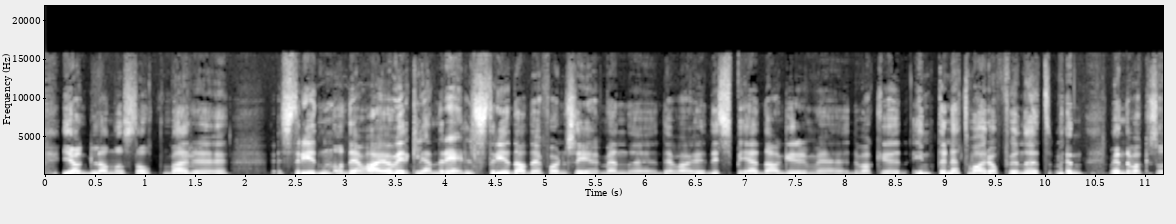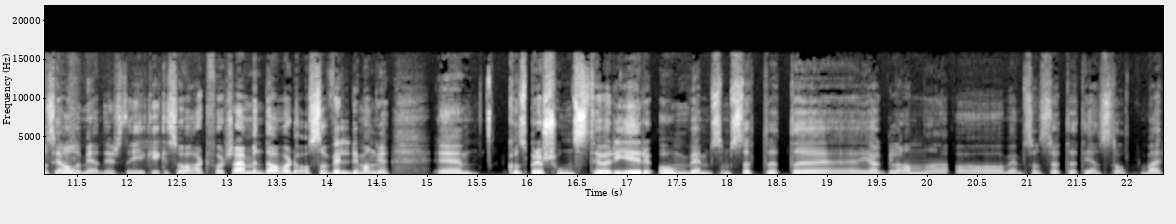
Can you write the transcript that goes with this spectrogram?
Jagland og Stoltenberg-striden, og det var jo virkelig en reell strid, da, det får en si. Men eh, det var jo de spede dager med Det var ikke Internett var oppfunnet, men, men det var ikke sosiale medier, så det gikk ikke så hardt for seg. Men da var det også veldig mange eh, konspirasjonsteorier om hvem som støttet uh, Jagland og hvem som støttet Jens Stoltenberg.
